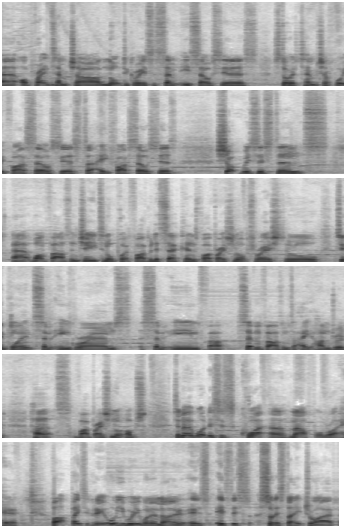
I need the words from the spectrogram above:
Uh, operating temperature 0 degrees to 70 Celsius. Storage temperature 45 Celsius to 85 Celsius. Shock resistance uh, 1000 G to 0.5 milliseconds, vibrational operational 2.17 grams, 7,000 to 800 hertz, vibrational option. Do you know what? This is quite a mouthful right here. But basically, all you really want to know is, is this solid state drive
